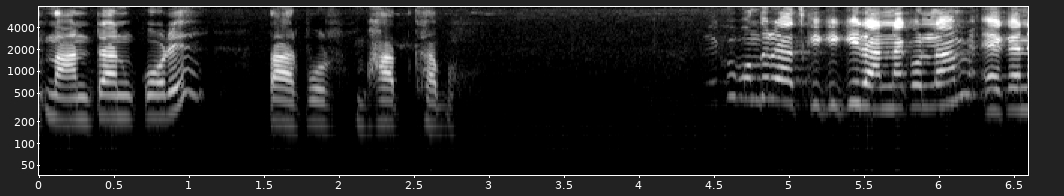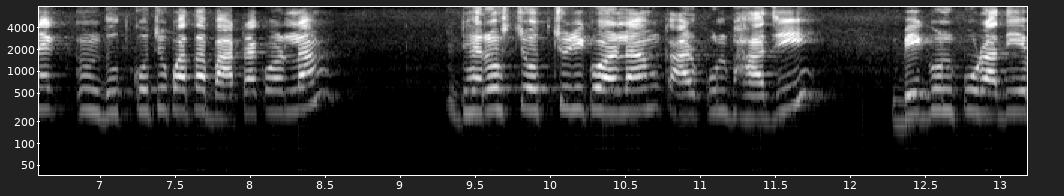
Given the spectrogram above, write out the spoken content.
স্নান টান করে তারপর ভাত খাব। দেখো বন্ধুরা, আজকে কি কি রান্না করলাম? এখানে দুধ, কচু পাতা, বাটা করলাম, ঢেঁড়স চচ্চড়ি করলাম, কারকুল ভাজি, বেগুন পোড়া দিয়ে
